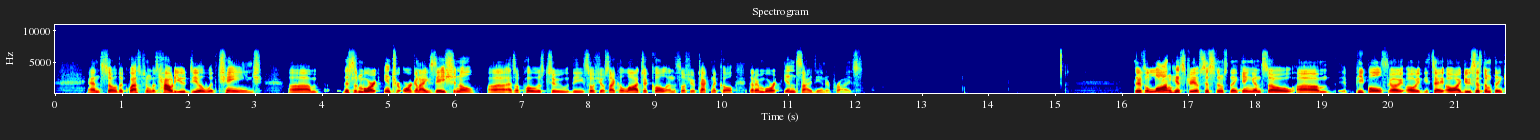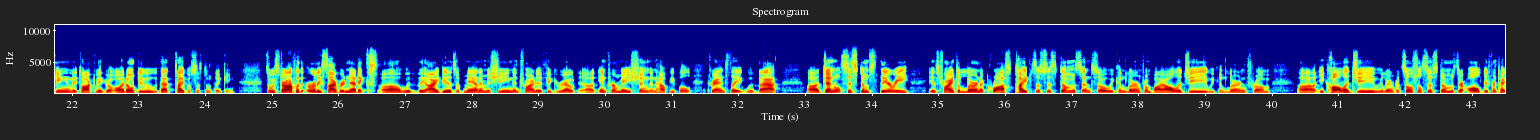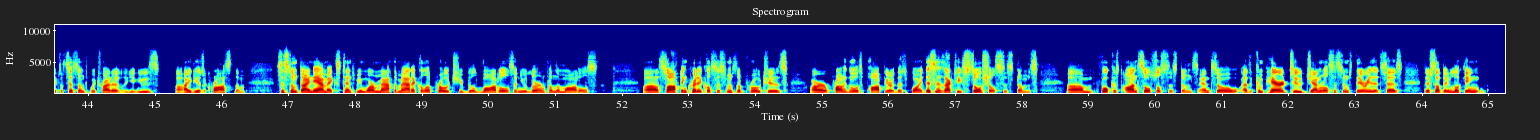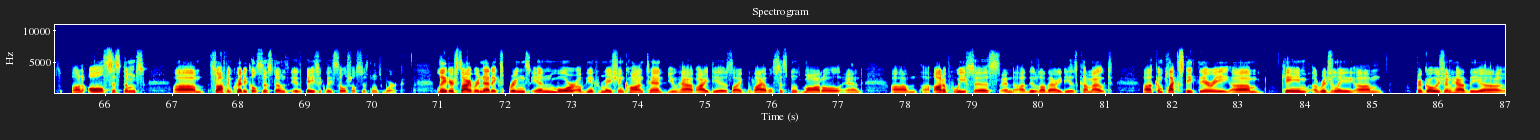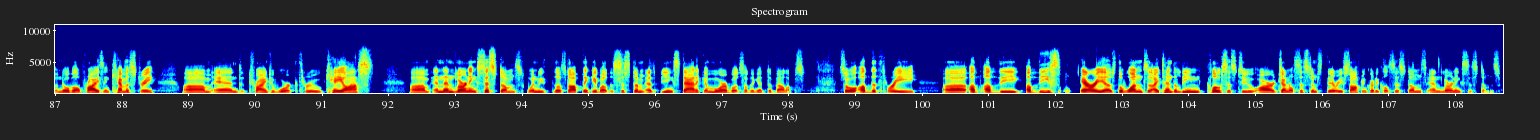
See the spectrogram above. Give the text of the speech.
And so the question was, how do you deal with change? Um, this is more interorganizational uh, as opposed to the socio-psychological and the socio-technical that are more inside the enterprise. There's a long history of systems thinking, and so um, people go, oh, you say, oh, I do system thinking, and they talk to me and go, oh, I don't do that type of system thinking. So we start off with early cybernetics, uh, with the ideas of man and machine, and trying to figure out uh, information and how people translate with that. Uh, general systems theory is trying to learn across types of systems, and so we can learn from biology, we can learn from uh, ecology, we learn from social systems. They're all different types of systems. We try to use uh, ideas across them. System dynamics tend to be more mathematical approach. You build models and you learn from the models. Uh, soft and critical systems approaches are probably the most popular at this point. This is actually social systems, um, focused on social systems. And so as compared to general systems theory that says there's something looking on all systems, um, soft and critical systems is basically social systems work. Later cybernetics brings in more of the information content. You have ideas like the viable systems model and um, uh, autopoiesis, and uh, those other ideas come out. Uh, complexity theory um, came originally, um, Prigogine had the uh, Nobel Prize in chemistry, um, and trying to work through chaos. Um, and then learning systems, when we stop thinking about the system as being static and more about something that develops. So of the three, uh, of, of, the, of these areas, the ones that I tend to lean closest to are general systems theory, soft and critical systems, and learning systems.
